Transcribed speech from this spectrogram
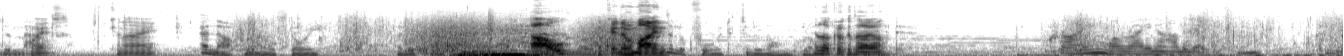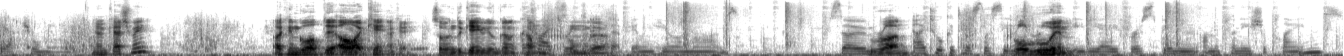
De Mars. Wait, can I... And now for another story. I look back. Ow. on the road Okay, never mind. I look forward to the long road. Hello, crocodile. Crying while riding a Harley Davidson the actual meaning. You gonna catch me? I can go up there. Oh, I can't. Okay, so in the game you're gonna come to from there. that feeling here on Mars. So Run. I took a Tesla City Roll ruin. EVA for a spin on the Planitia Plains.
